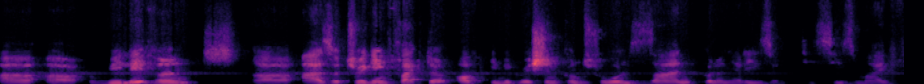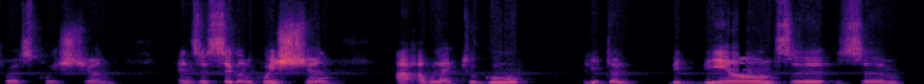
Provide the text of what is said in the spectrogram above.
uh, uh, relevant uh, as a triggering factor of immigration control than colonialism. This is my first question. And the second question, I would like to go a little bit beyond the, the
